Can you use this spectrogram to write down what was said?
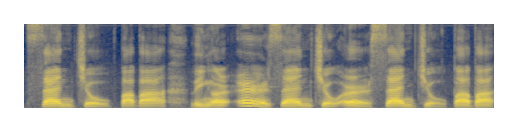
三九八八，零二二三九二三九八八。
